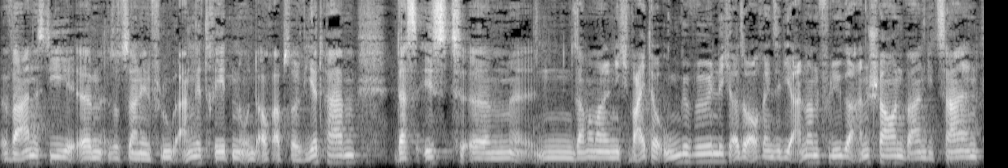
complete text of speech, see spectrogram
waren es, die ähm, sozusagen den Flug angetreten und auch absolviert haben. Das ist, ähm, sagen wir mal, nicht weiter ungewöhnlich. Also auch wenn Sie die anderen Flüge anschauen, waren die Zahlen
